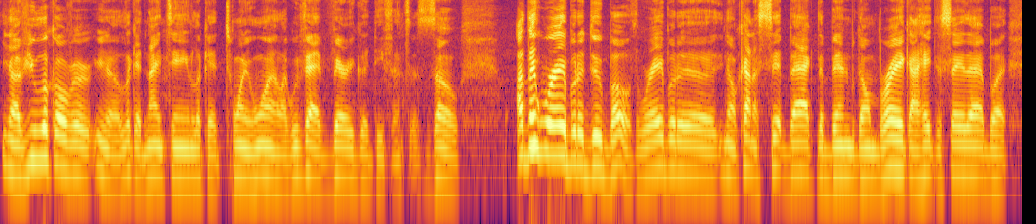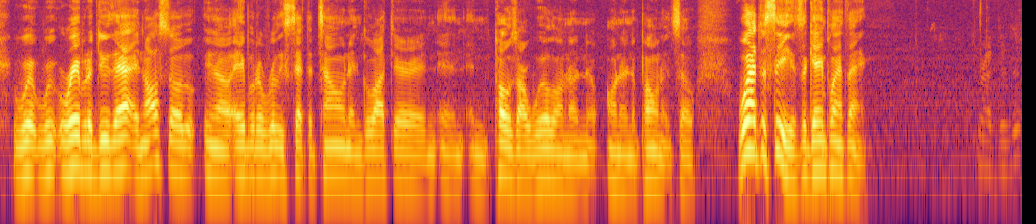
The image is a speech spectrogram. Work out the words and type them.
you know, if you look over, you know, look at 19, look at 21, like we've had very good defenses. So, I think we're able to do both. We're able to, you know, kind of sit back, the bend don't break. I hate to say that, but we're, we're able to do that, and also, you know, able to really set the tone and go out there and, and, and pose our will on an on an opponent. So, we'll have to see. It's a game plan thing. Gerard, did, it,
